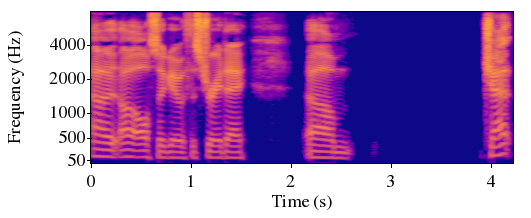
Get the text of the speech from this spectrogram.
I'll also go with the straight A. Um, chat.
